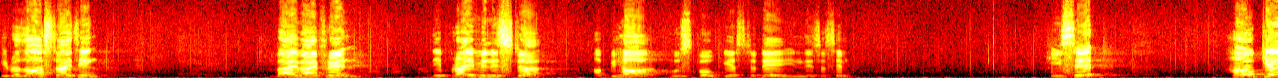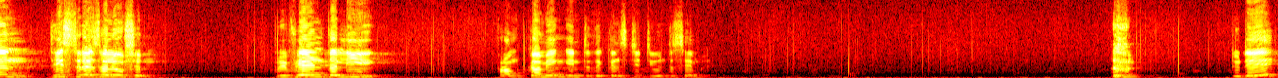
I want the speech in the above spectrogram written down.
it was asked, I think, by my friend, the Prime Minister of Bihar, who spoke yesterday in this assembly. He said, how can this resolution prevent the League from coming into the Constituent Assembly? Today,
